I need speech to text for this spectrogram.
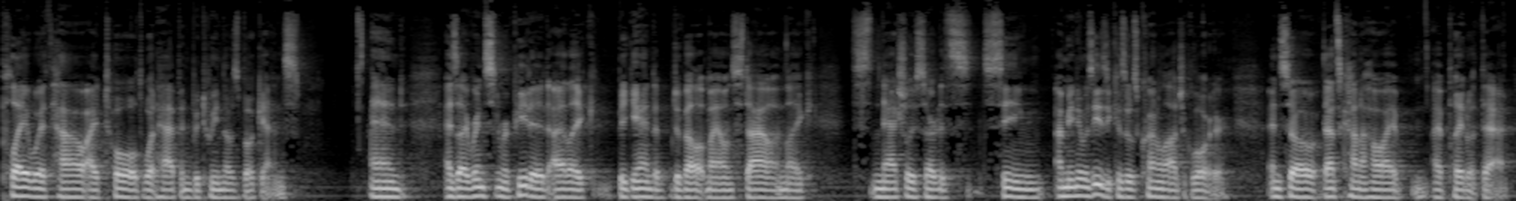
play with how I told what happened between those bookends. And as I rinsed and repeated, I like began to develop my own style and like naturally started seeing. I mean, it was easy because it was chronological order, and so that's kind of how I I played with that.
